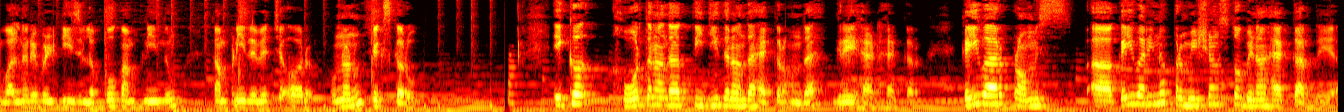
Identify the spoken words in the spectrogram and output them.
ਵਲਨਰੇਬਿਲਟੀਜ਼ ਲੱਭੋ ਕੰਪਨੀ ਨੂੰ ਕੰਪਨੀ ਦੇ ਵਿੱਚ ਔਰ ਉਹਨਾਂ ਨੂੰ ਫਿਕਸ ਕਰੋ। ਇੱਕ ਹੋਰ ਤਰ੍ਹਾਂ ਦਾ, ਤੀਜੀ ਤਰ੍ਹਾਂ ਦਾ ਹੈਕਰ ਹੁੰਦਾ ਹੈ ਗ੍ਰੇ ਹੈਟ ਹੈਕਰ ਕਈ ਵਾਰ ਪ੍ਰੋਮਿਸ ਕਈ ਵਾਰੀ ਨਾ ਪਰਮਿਸ਼ਨਸ ਤੋਂ ਬਿਨਾ ਹੈਕ ਕਰਦੇ ਆ,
